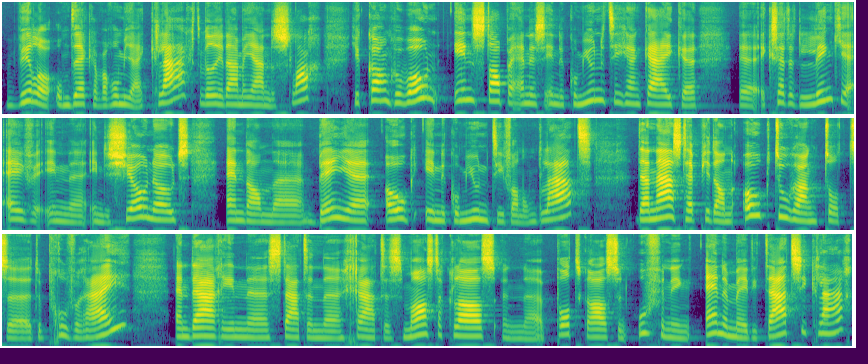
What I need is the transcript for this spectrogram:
willen ontdekken waarom jij klaagt, wil je daarmee aan de slag. Je kan gewoon instappen en eens in de community gaan kijken. Ik zet het linkje even in, in de show notes. En dan ben je ook in de community van Ontlaat. Daarnaast heb je dan ook toegang tot de proeverij. En daarin staat een gratis masterclass, een podcast, een oefening en een meditatie klaar.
